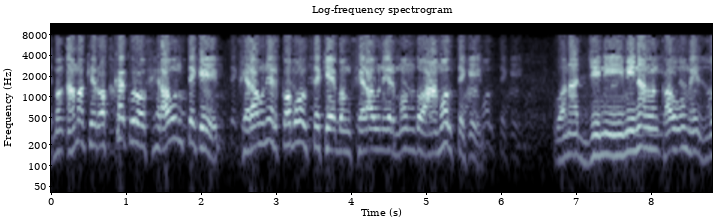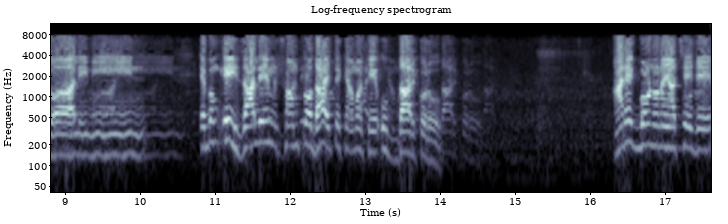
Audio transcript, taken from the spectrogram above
এবং আমাকে রক্ষা করো ফেরাউন থেকে, ফেরাউনের কবল থেকে এবং ফেরাউনের মন্দ আমল থেকে। এবং এই জালেম সম্প্রদায় থেকে আমাকে উদ্ধার করো। আরেক বর্ণনায় আছে যে,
